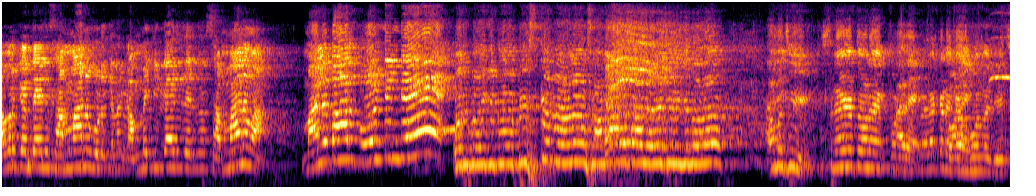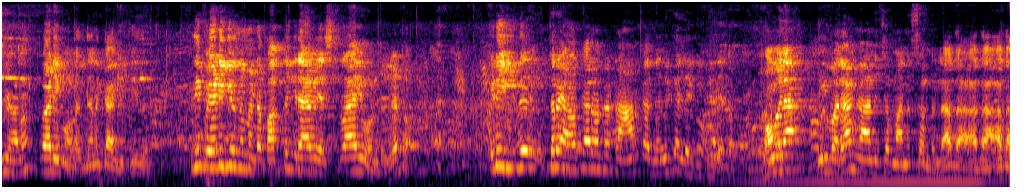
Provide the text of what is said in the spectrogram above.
അവർക്ക് എന്തായാലും സമ്മാനം കൊടുക്കണം. കമ്മിറ്റിക്കാർ തരുന്ന സമ്മാനമാണ് മലബാർ ഗോൾഡിന്റെ ഒരു പാക്കറ്റ് ബിസ്ക്കറ്റ് ആണ് സമ്മാനമായി അയച്ചിരിക്കുന്നത് അമ്മച്ചി സ്നേഹത്തോടെ. വിലക്കെടുക്കാൻ പോകുന്ന ചേച്ചിയാണ്. വടി മോളെ നിനക്കാ കിട്ടിയത്. നീ പേടിക്കൊന്നും വേണ്ട. പത്ത് ഗ്രാം എക്സ്ട്രായും ഉണ്ട് കേട്ടോ. ഇനി ഇത് ഇത്ര ആൾക്കാരുണ്ടായിട്ട് ആർക്കാ നിനക്കല്ലേ കിട്ടിയത്? മോനെ നീ വരാൻ കാണിച്ച മനസ്സുണ്ടല്ലോ. അതാ അതാ അത്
